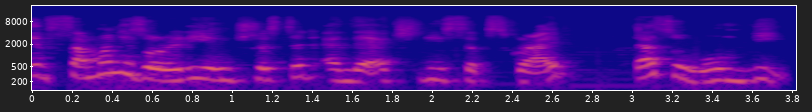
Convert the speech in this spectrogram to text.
if someone is already interested and they actually subscribe that's a warm lead.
